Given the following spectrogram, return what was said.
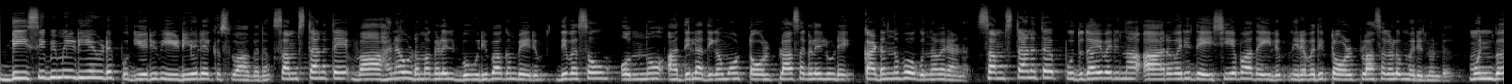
ഡി സി ബി മീഡിയയുടെ പുതിയൊരു വീഡിയോയിലേക്ക് സ്വാഗതം. സംസ്ഥാനത്തെ വാഹന ഉടമകളിൽ ഭൂരിഭാഗം പേരും ദിവസവും ഒന്നോ അതിലധികമോ ടോൾ പ്ലാസകളിലൂടെ കടന്നു പോകുന്നവരാണ് സംസ്ഥാനത്ത് പുതുതായി വരുന്ന ആറുവരി ദേശീയപാതയിലും നിരവധി ടോൾ പ്ലാസകളും വരുന്നുണ്ട്. മുൻപ്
